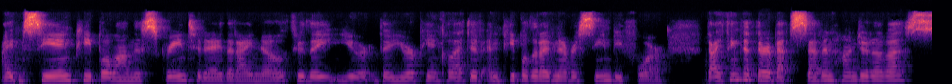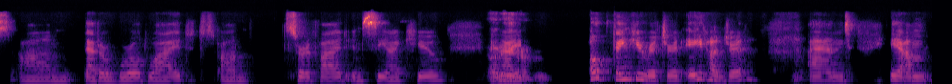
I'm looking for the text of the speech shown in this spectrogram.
I'm seeing people on the screen today that I know through the, Euro, the European Collective and people that I've never seen before. I think that there are about 700 of us um, that are worldwide um, certified in CIQ. And I, oh, thank you, Richard, 800. And um,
